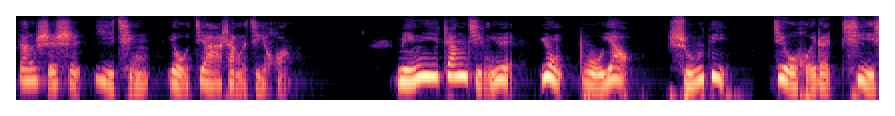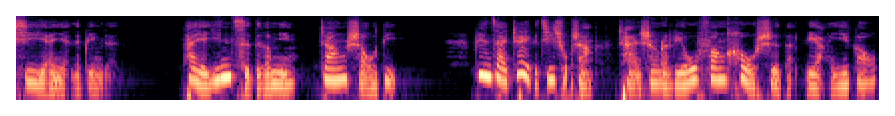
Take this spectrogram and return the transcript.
当时是疫情，又加上了饥荒。名医张景岳用补药熟地救回了气息奄奄的病人，他也因此得名张熟地，并在这个基础上产生了流芳后世的两医膏，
